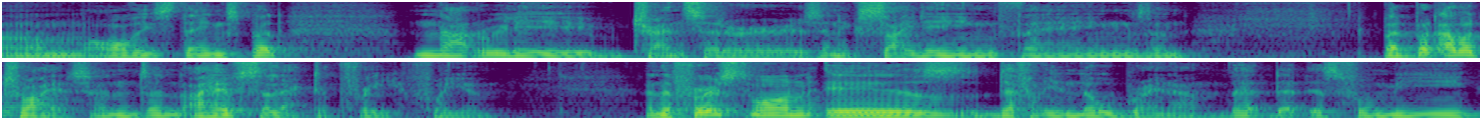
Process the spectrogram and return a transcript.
um, all these things, but not really trendsetters and exciting things. And but but I will try it, and and I have selected three for you. And the first one is definitely a no-brainer. That that is for me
